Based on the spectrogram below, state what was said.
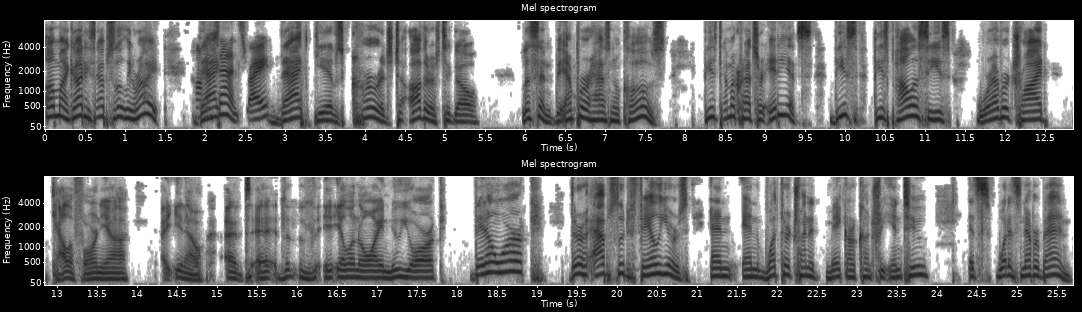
"Oh my God, he's absolutely right." Common that sense, right? that gives courage to others to go listen the emperor has no clothes these democrats are idiots these these policies were ever tried california uh, you know uh, uh, illinois new york they don't work they're absolute failures and and what they're trying to make our country into it's what it's never been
